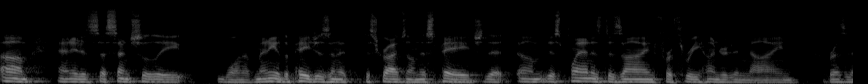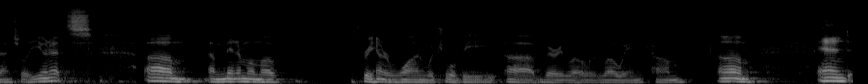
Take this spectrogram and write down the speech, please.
Um, And it is essentially one of many of the pages, and it describes on this page that um, this plan is designed for 309 residential units, um, a minimum of 301, which will be uh, very low or low income. Um, And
